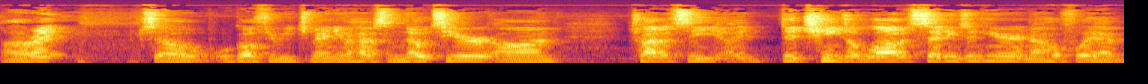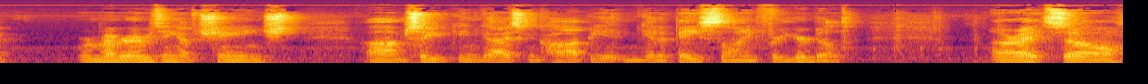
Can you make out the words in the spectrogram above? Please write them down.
All right, so we'll go through each menu. I have some notes here on trying to see. I did change a lot of settings in here, and I, hopefully I remember everything I've changed um, so you can guys can copy it and get a baseline for your build. All right, so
